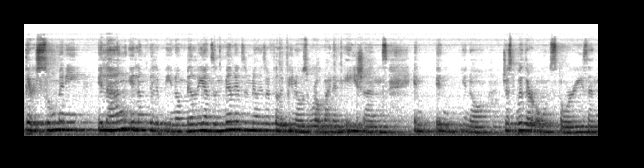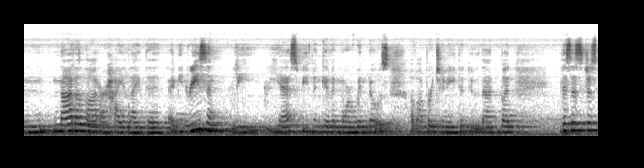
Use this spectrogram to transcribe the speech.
there's so many, ilang, ilang Filipino, millions and millions and millions of Filipinos worldwide and Asians, in, in, you know, just with their own stories, and not a lot are highlighted. I mean, recently, yes, we've been given more windows of opportunity to do that, but this is just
